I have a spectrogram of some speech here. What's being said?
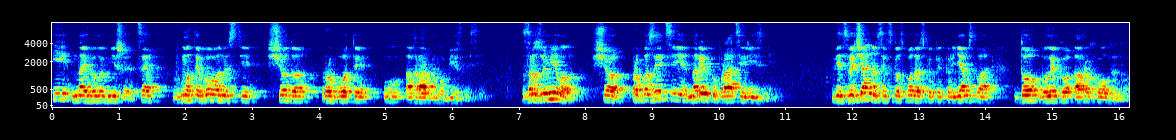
І найголовніше це вмотивованості щодо роботи у аграрному бізнесі. Зрозуміло, що пропозиції на ринку праці різні. Від звичайного сільськогосподарського підприємства до великого агрохолдингу.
